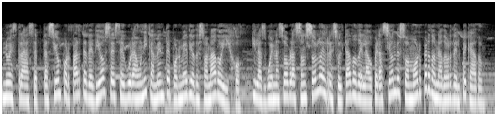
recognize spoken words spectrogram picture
Nuestra aceptación por parte de Dios es segura únicamente por medio de su amado Hijo, y las buenas obras son solo el resultado de la operación de su amor perdonador del pecado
